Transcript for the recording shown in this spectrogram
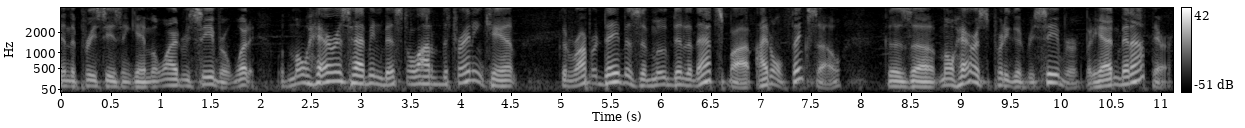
in the preseason game, the wide receiver. What with Mo Harris having missed a lot of the training camp, could Robert Davis have moved into that spot? I don't think so, because uh, Mo Harris is a pretty good receiver, but he hadn't been out there.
